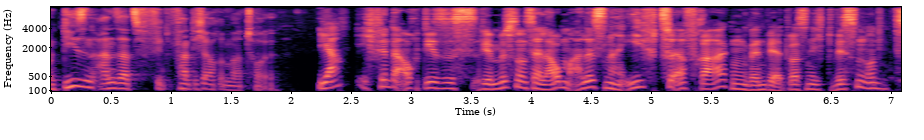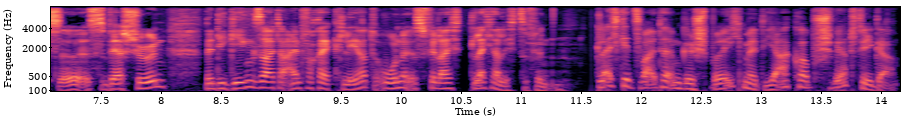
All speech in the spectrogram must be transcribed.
Und diesen Ansatz fand ich auch immer toll. Ja, ich finde auch dieses, wir müssen uns erlauben, alles naiv zu erfragen, wenn wir etwas nicht wissen. Und äh, es wäre schön, wenn die Gegenseite einfach erklärt, ohne es vielleicht lächerlich zu finden. Gleich geht's weiter im Gespräch mit Jakob Schwertfeger.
